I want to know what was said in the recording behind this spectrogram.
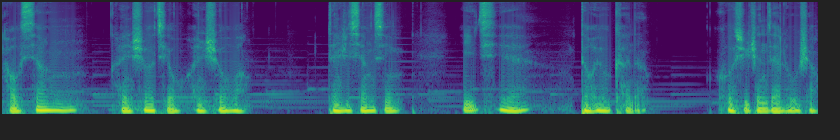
好像很奢求，很奢望，但是相信一切都有可能。或许正在路上，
